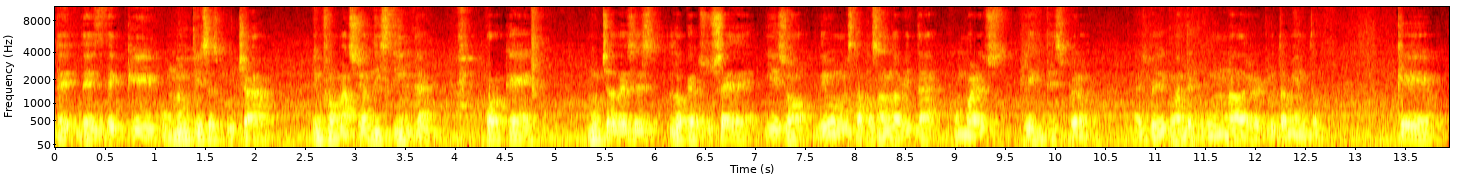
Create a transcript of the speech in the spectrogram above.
desde que uno empieza a escuchar información distinta porque muchas veces lo que sucede, y eso digo, me está pasando ahorita con varios clientes, pero específicamente con uno de reclutamiento, que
